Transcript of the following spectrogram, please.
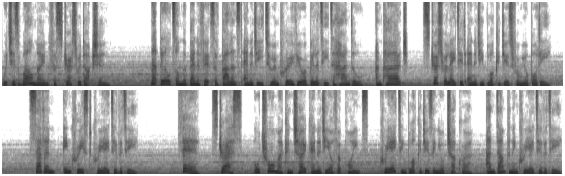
which is well known for stress reduction. That builds on the benefits of balanced energy to improve your ability to handle and purge stress related energy blockages from your body. 7. Increased creativity. Fear, stress, or trauma can choke energy off at points, creating blockages in your chakra and dampening creativity.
